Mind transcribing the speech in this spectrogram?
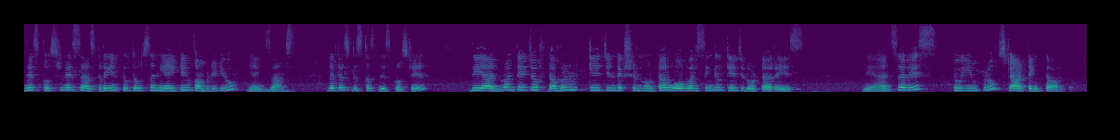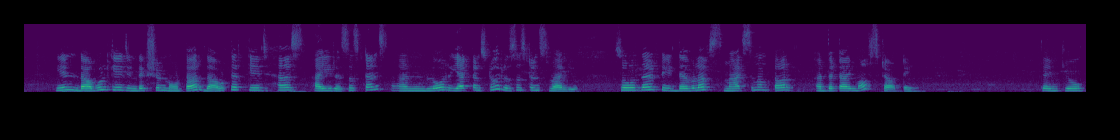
This question is asked in 2018 competitive exams. Let us discuss this question. The advantage of double cage induction motor over single cage rotor is the answer is to improve starting torque. In double cage induction motor, the outer cage has high resistance and low reactance to resistance value so that it develops maximum torque at the time of starting. Thank you.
